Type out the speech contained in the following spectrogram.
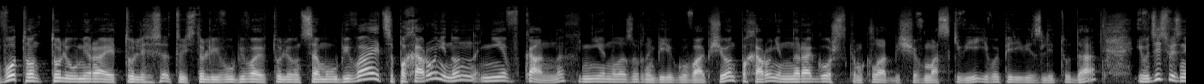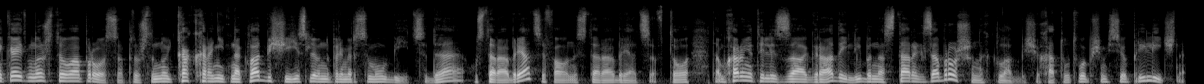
вот он то ли умирает, то ли, то есть то ли его убивают, то ли он самоубивается. Похоронен он не в Каннах, не на Лазурном берегу вообще. Он похоронен на Рогожском кладбище в Москве. Его перевезли туда. И вот здесь возникает множество вопросов. Потому что, ну, как хоронить на кладбище, если он, например, самоубийца, да? У старообрядцев, а он из старообрядцев, то там хоронят или за оградой, либо на старых заброшенных кладбищах. А тут, в общем, все прилично.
